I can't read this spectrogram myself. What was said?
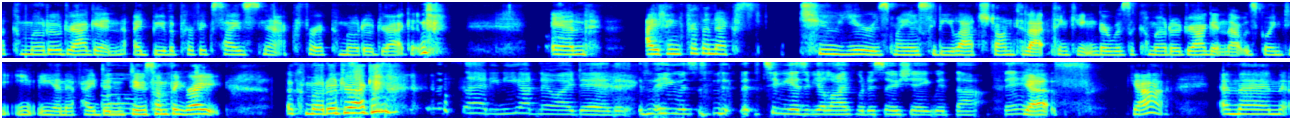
A Komodo dragon, I'd be the perfect size snack for a Komodo dragon. and I think for the next two years, my OCD latched onto that, thinking there was a Komodo dragon that was going to eat me, and if I didn't Oh do something right, a Komodo dragon. sad. And you had no idea that he was that two years of your life would associate with that fear. Yes. Yeah. And then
